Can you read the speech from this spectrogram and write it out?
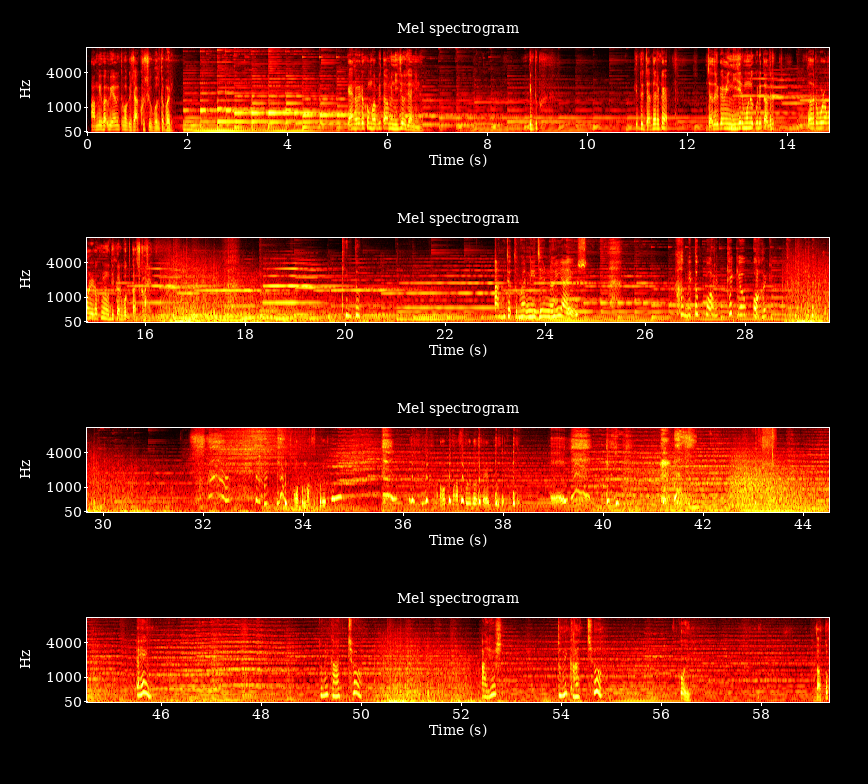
আমি ভাবি আমি তোমাকে যা খুশি বলতে পারি। কেন এরকম ভাবি তো আমি নিজেও জানি না। কিন্তু কিন্তু যাদেরকে যাদেরকে আমি নিজের মনে করি তাদের তাদের উপর আমার এরকমই অধিকার বোধ কাজ করে। কিন্তু আমি তো তোমার নিজের নই আয়ুষ। আমি তো পরের থেকেও পর আমাকে মাফ করে দাও। আমাকে মাফ করে দাও সাহেব এই তুমি কাঁদছো আয়ুষ তুমি কাঁদছো কই না তো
